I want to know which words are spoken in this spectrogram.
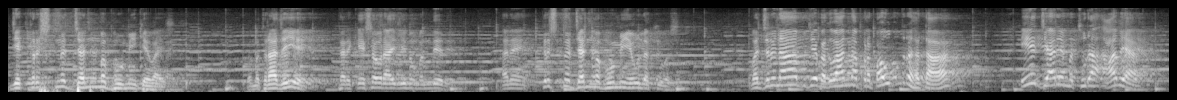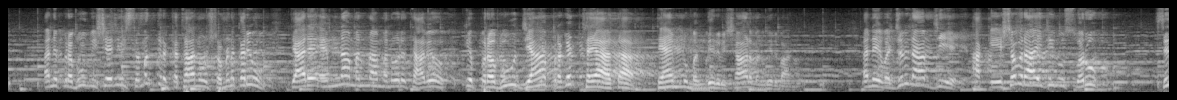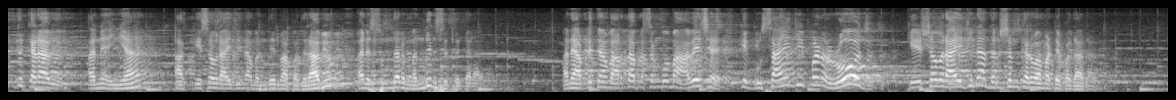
જે કૃષ્ણ જન્મભૂમિ કહેવાય છે. મથુરા જઈએ. ત્યારે કેશવરાયજીનું મંદિર અને કૃષ્ણ જન્મભૂમિ એવું લખ્યું હશે. વજ્રનાભ જે ભગવાનના પ્રપૌત્ર હતા, એ જ્યારે મથુરા આવ્યા અને પ્રભુ વિશેની સમગ્ર કથાનું શ્રવણ કર્યું, ત્યારે એમના મનમાં મનોરથ આવ્યો કે પ્રભુ જ્યાં પ્રગટ થયા હતા, ત્યાં એમનું મંદિર વિશાળ મંદિર બાંધ્યું. અને વજ્રનાભજીએ આ કેશવરાયજીનું સ્વરૂપ સિદ્ધ કરાવી અને અહીંયા આ કેશવરાયજીના મંદિરમાં પધરાવ્યું અને સુંદર મંદિર સિદ્ધ કરાવ્યું. અને આપણે ત્યાં વાર્તા પ્રસંગોમાં આવે છે કે ગુસાઈજી પણ રોજ કેશવરાયજીના દર્શન કરવા માટે પધારતા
